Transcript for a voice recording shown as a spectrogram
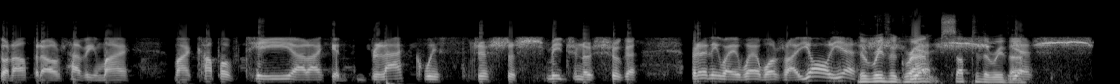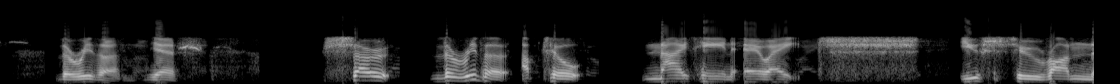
got up and I was having my my cup of tea. I like it black with just a smidgen of sugar. But anyway, where was I? Oh, yes. The River Gramps, yes, up to the river. Yes. The river, yes. So the river up till 1908 used to run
